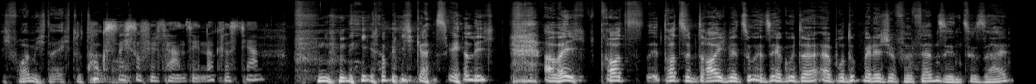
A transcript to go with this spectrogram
ich freue mich da echt total. Du guckst drauf. nicht so viel Fernsehen, ne, Christian? nee, da bin ich ganz ehrlich. Aber ich trotz, trotzdem traue ich mir zu, ein sehr guter äh, Produktmanager für Fernsehen zu sein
